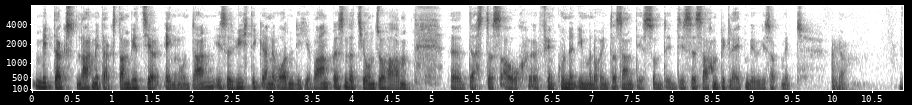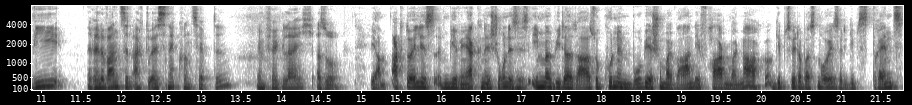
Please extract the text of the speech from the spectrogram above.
mittags, nachmittags, dann wird es ja eng. Und dann ist es wichtig, eine ordentliche Warenpräsentation zu haben, äh, dass das auch äh, für den Kunden immer noch interessant ist. Und diese Sachen begleiten wir, wie gesagt, mit. Ja. Wie relevant sind aktuell Snack-Konzepte im Vergleich? Also ja, aktuell ist, wir merken es schon, es ist immer wieder da, so Kunden, wo wir schon mal waren, die fragen mal nach, gibt es wieder was Neues oder gibt es Trends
